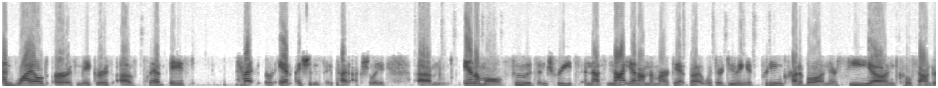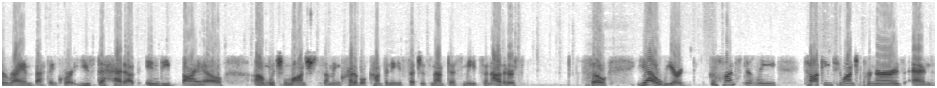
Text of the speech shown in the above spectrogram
and Wild Earth, makers of plant-based pet or an, I shouldn't say pet actually, um, animal foods and treats, and that's not yet on the market. But what they're doing is pretty incredible. And their CEO and co-founder Ryan Bethencourt used to head up Indie Bio, um, which launched some incredible companies such as Memphis Meats and others. So, yeah, we are constantly talking to entrepreneurs and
